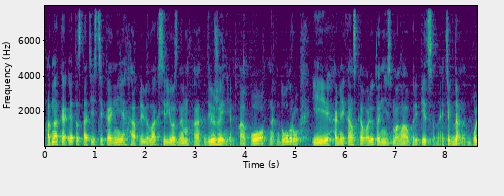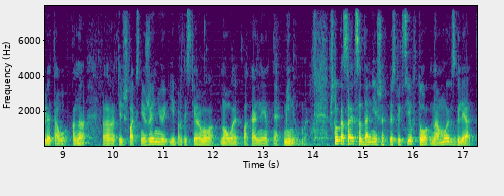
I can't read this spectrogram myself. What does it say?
Однако эта статистика не привела к серьезным э, движениям э, по доллару, и американская валюта не смогла укрепиться на этих данных. Более того, она э, перешла к снижению и протестировала новые локальные минимумы. Что касается дальнейших перспектив, то, на мой взгляд,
